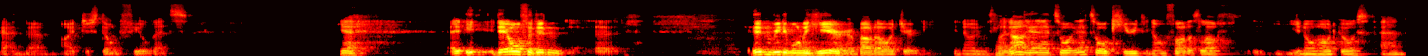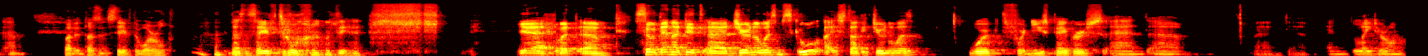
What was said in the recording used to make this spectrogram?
and um, I just don't feel that's yeah, it, they also didn't uh, didn't really want to hear about our journey. You know, it was like, oh yeah, it's all that's all cute. You know, father's love. You know how it goes, and um, but it doesn't save the world. it doesn't save the world. Yeah. Yeah, but um, so then I did uh, journalism school. I studied journalism, worked for newspapers, and um, and uh, and later on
